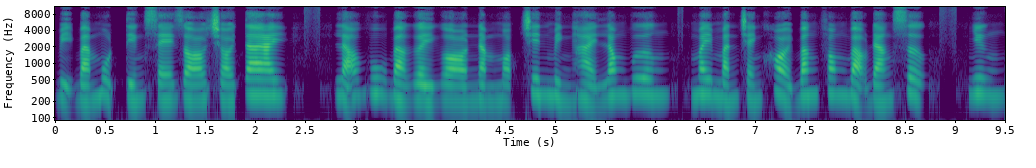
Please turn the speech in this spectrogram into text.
bị bám một tiếng xé gió chói tai. Lão vu bà gầy gò nằm mọp trên mình Hải Long Vương, may mắn tránh khỏi băng phong bạo đáng sợ. Nhưng,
